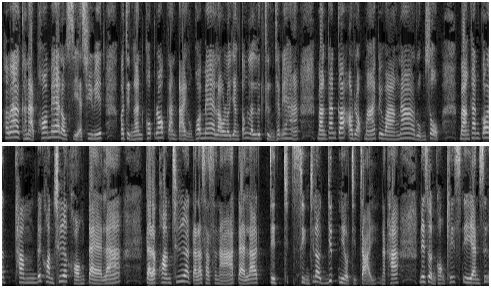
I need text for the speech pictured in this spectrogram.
เพราะว่าขนาดพ่อแม่เราเสียชีวิตพอถึงงานครบรอบการตายของพ่อแม่เราเรายังต้องระลึกถึงใช่ไหมฮะบางท่านก็เอาดอกไม้ไปวางหน้าหลุมศพ บางท่านก็ทำด้วยความเชื่อของแต่ละ แต่ละความเชื่อแต่ละศาสนา แต่ละจิตสิ่งที่เรายึดเหนี่ยวจิตใจนะคะ ในส่วนของคริสเตียนซึ่ง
